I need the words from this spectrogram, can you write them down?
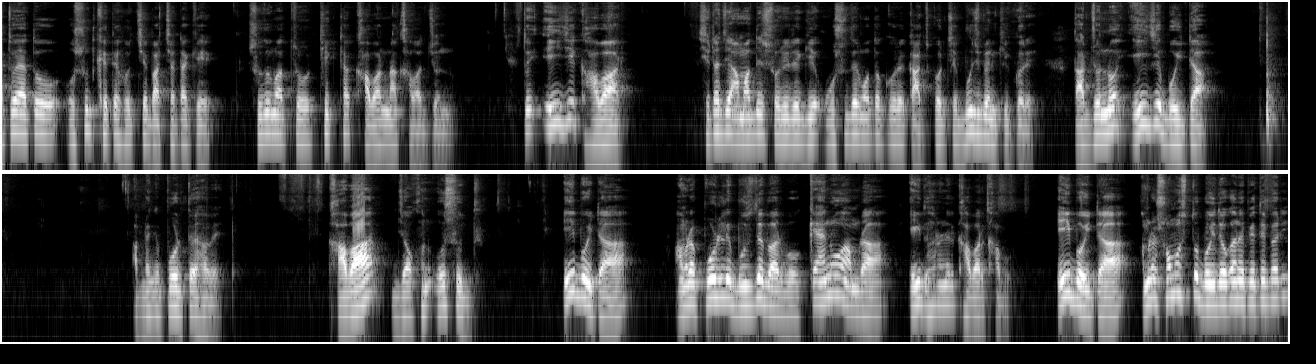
এত এত ওষুধ খেতে হচ্ছে বাচ্চাটাকে শুধুমাত্র ঠিকঠাক খাবার না খাওয়ার জন্য। তো এই যে খাবার, সেটা যে আমাদের শরীরে গিয়ে ওষুধের মতো করে কাজ করছে, বুঝবেন কি করে? তার জন্য এই যে বইটা, আপনাকে পড়তে হবে। খাবার যখন ওষুধ, এই বইটা আমরা পড়লে বুঝতে পারব কেন আমরা এই ধরনের খাবার খাব। এই বইটা আমরা সমস্ত বই দোকানে পেতে পারি,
